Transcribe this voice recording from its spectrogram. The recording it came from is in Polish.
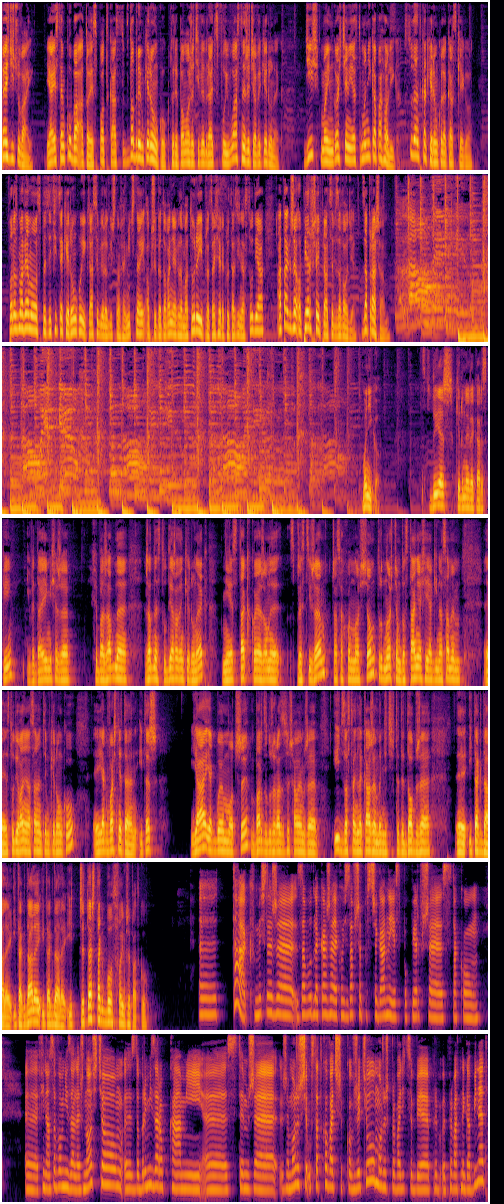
Cześć i czuwaj. Ja jestem Kuba, a to jest podcast w dobrym kierunku, który pomoże Ci wybrać swój własny życiowy kierunek. Dziś moim gościem jest Monika Pacholik, studentka kierunku lekarskiego. Porozmawiamy o specyfice kierunku i klasy biologiczno-chemicznej, o przygotowaniach do matury i procesie rekrutacji na studia, a także o pierwszej pracy w zawodzie. Zapraszam. Moniko, studiujesz kierunek lekarski i wydaje mi się, że chyba żadne, żadne studia, żaden kierunek nie jest tak kojarzony z prestiżem, czasochłonnością, trudnością dostania się, jak i na samym e, studiowania na samym tym kierunku, e, jak właśnie ten. I też ja, jak byłem młodszy, bardzo dużo razy słyszałem, że idź, zostań lekarzem, będzie ci wtedy dobrze e, i tak dalej, i tak dalej, i tak dalej. I czy też tak było w Twoim przypadku? Tak, myślę, że zawód lekarza jakoś zawsze postrzegany jest po pierwsze z taką finansową niezależnością, e, z dobrymi zarobkami, e, z tym, że, że możesz się ustatkować szybko w życiu, możesz prowadzić sobie prywatny gabinet, E,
